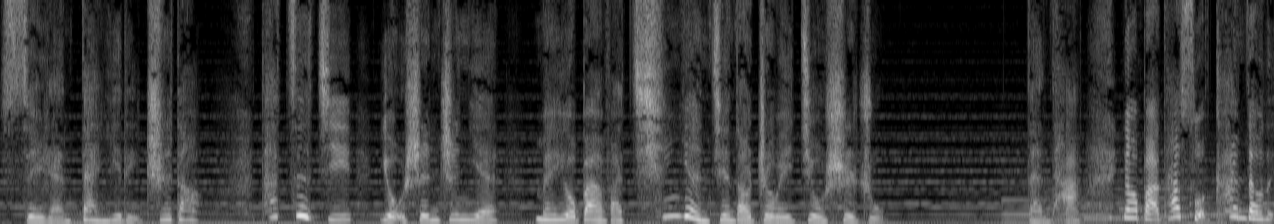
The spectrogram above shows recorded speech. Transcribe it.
虽然但以里知道他自己有生之年没有办法亲眼见到这位救世主。但他要把他所看到的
